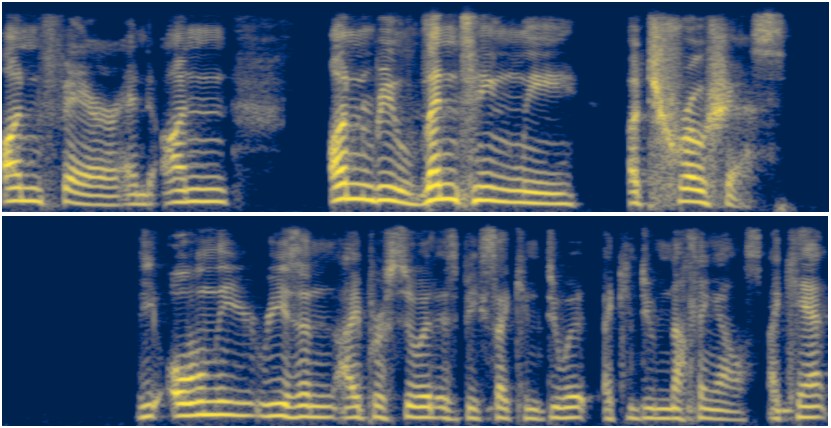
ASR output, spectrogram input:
unfair and un unrelentingly atrocious. The only reason i pursue it is because i can do it. I can do nothing else. I can't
